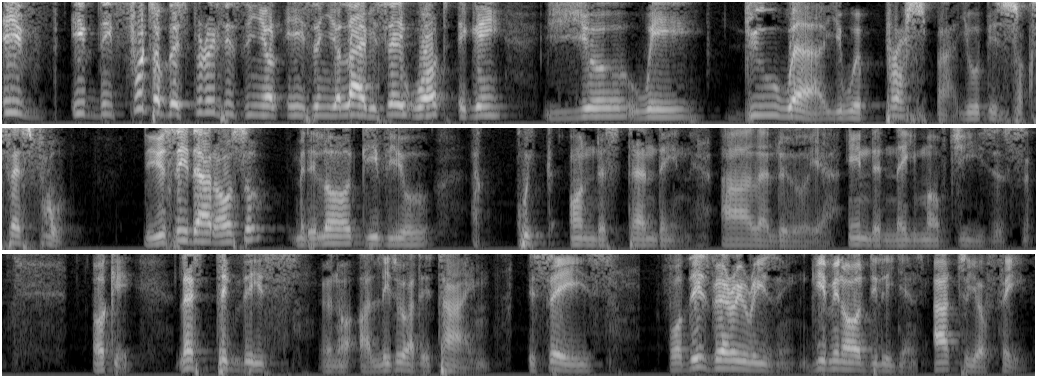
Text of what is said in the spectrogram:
If if the fruit of the Spirit is in your is in your life, he said what again? You will do well, you will prosper, you will be successful. Do you see that also? May the Lord give you a quick understanding. Hallelujah. In the name of Jesus. Okay, let's take this, you know, a little at a time. It says, For this very reason, giving all diligence, add to your faith.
